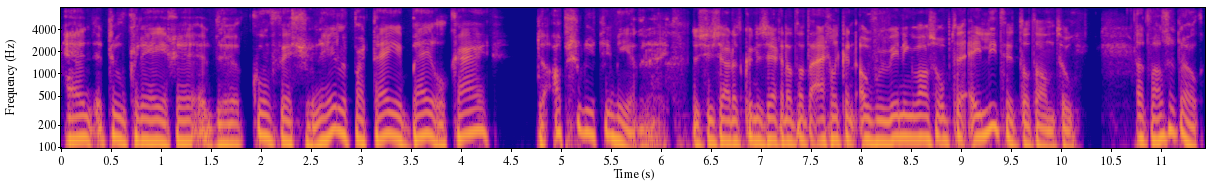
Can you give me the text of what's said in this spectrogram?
En toen kregen de confessionele partijen bij elkaar de absolute meerderheid. dus je zou dat kunnen zeggen dat dat eigenlijk een overwinning was op de elite tot dan toe. Dat was het ook.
